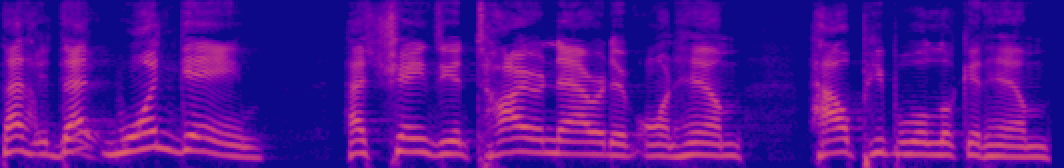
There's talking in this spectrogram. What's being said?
That that one game has changed the entire narrative on him, how people will look at him.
